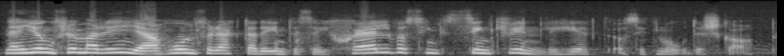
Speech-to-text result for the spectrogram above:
Nej, jungfru Maria hon föraktade inte sig själv och sin, sin kvinnlighet och sitt moderskap.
